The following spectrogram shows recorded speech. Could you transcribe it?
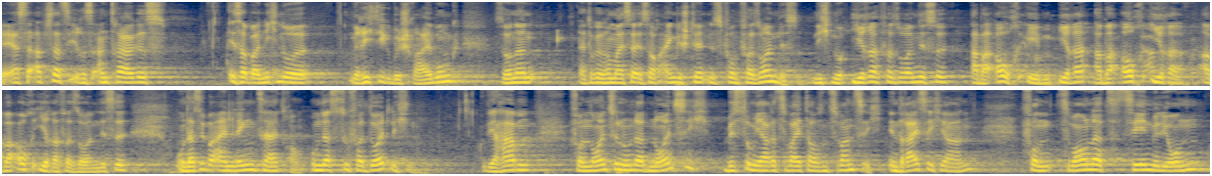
Der erste Absatz Ihres Antrages ist aber nicht nur eine richtige Beschreibung, sondern Herr Dr. Meister ist auch ein Geständnis von Versäumnissen, nicht nur Ihrer Versäumnisse, aber auch eben Ihrer, aber auch Ihrer, aber auch Ihrer Versäumnisse und das über einen längeren Zeitraum. Um das zu verdeutlichen, wir haben von 1990 bis zum Jahre 2020 in 30 Jahren von 210 Millionen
